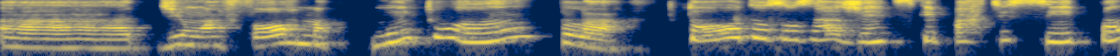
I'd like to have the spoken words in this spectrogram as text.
ah, de uma forma muito ampla todos os agentes que participam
